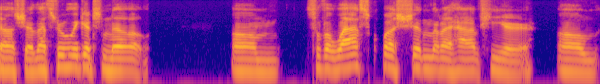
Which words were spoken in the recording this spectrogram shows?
Gotcha. That's really good to know. Um, so the last question that I have here, um,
